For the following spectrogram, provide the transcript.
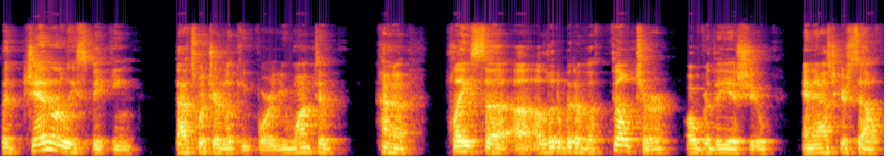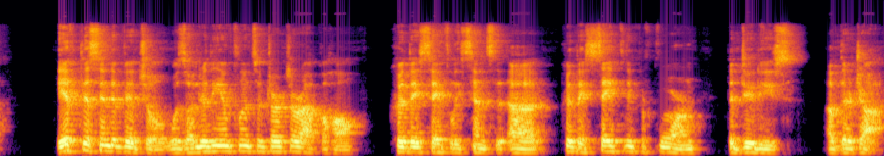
But generally speaking, that's what you're looking for. You want to kind of place a, a, a little bit of a filter over the issue and ask yourself if this individual was under the influence of drugs or alcohol, could they safely sense, uh, could they safely perform the duties of their job?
